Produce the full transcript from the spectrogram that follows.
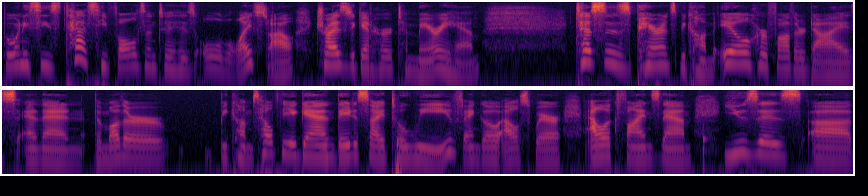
but when he sees tess he falls into his old lifestyle tries to get her to marry him tess's parents become ill her father dies and then the mother becomes healthy again, they decide to leave and go elsewhere. Alec finds them, uses uh,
